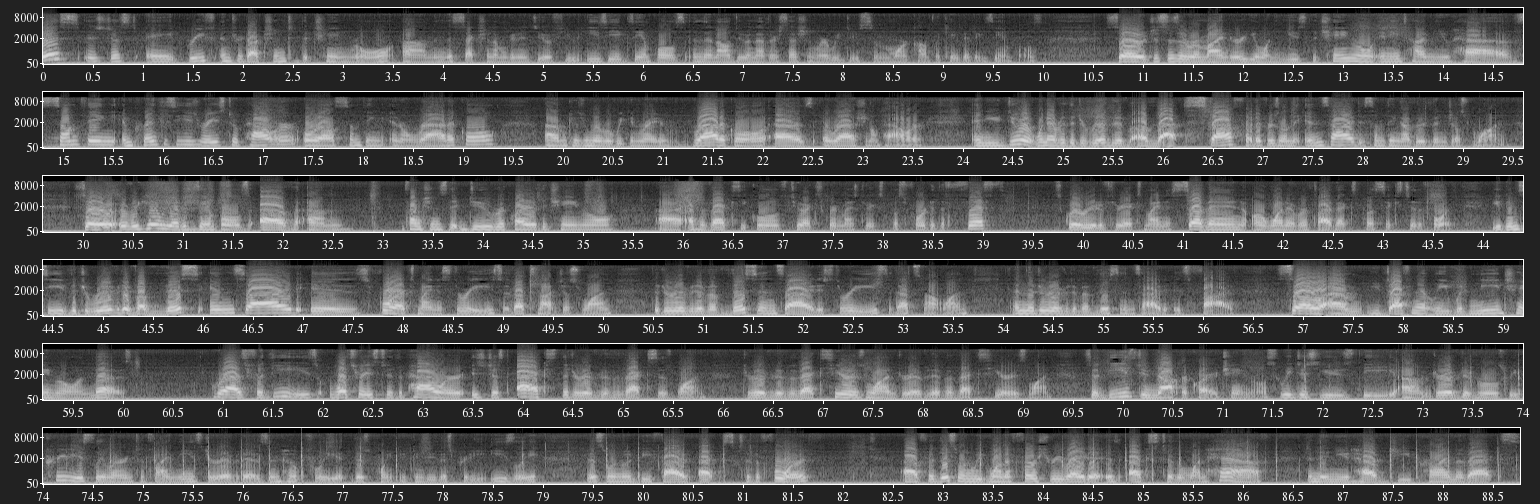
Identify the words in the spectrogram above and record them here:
This is just a brief introduction to the chain rule. Um, in this section I'm going to do a few easy examples and then I'll do another session where we do some more complicated examples. So just as a reminder, you want to use the chain rule anytime you have something in parentheses raised to a power or else something in a radical because um, remember we can write a radical as a rational power and you do it whenever the derivative of that stuff, whatever's on the inside, is something other than just 1. So over here we have examples of um, functions that do require the chain rule. Uh, f of x equals 2x squared minus 3x plus 4 to the fifth square root of 3x minus 7, or 1 over 5x plus 6 to the fourth. You can see the derivative of this inside is 4x minus 3, so that's not just 1. The derivative of this inside is 3, so that's not 1. And the derivative of this inside is 5. So um, you definitely would need chain rule on those. Whereas for these, what's raised to the power is just x, the derivative of x is 1 derivative of x here is 1, derivative of x here is 1. So these do not require chain rules. So we just use the um, derivative rules we previously learned to find these derivatives, and hopefully at this point you can do this pretty easily. This one would be 5x to the fourth. Uh, for this one, we'd want to first rewrite it as x to the 1 half, and then you'd have g prime of x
